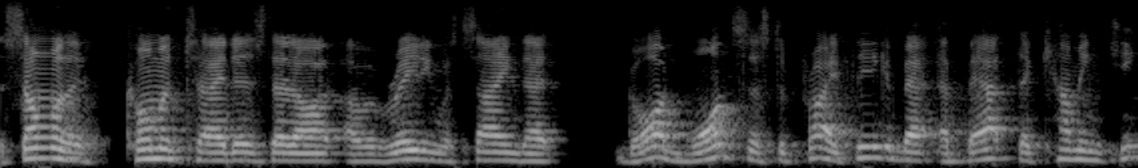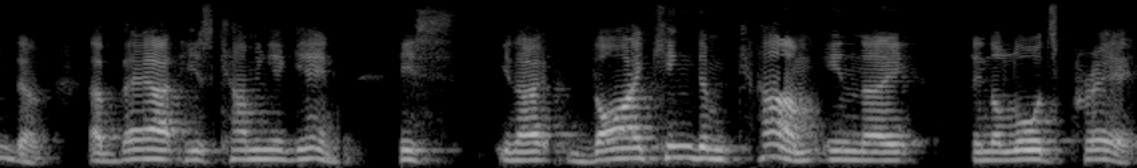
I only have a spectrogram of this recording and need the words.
Some of the commentators that I, I was reading were saying that God wants us to pray. Think about, about the coming kingdom, about his coming again. His, you know, thy kingdom come in the in the Lord's Prayer.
